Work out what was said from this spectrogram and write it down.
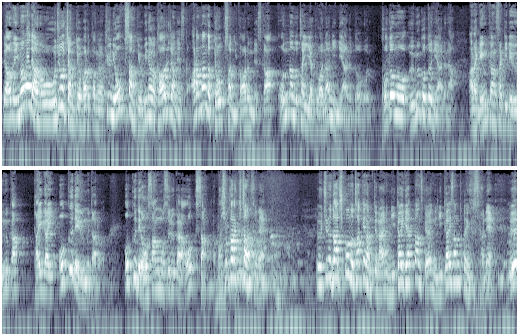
であの今まであのお嬢ちゃんって呼ばれたのが急に奥さんって呼び名が変わるじゃないですか。あら何だって奥さんに変わるんですか？女の大役は何にあると思う？子供を産むことにあるな。あら玄関先で産むか？大概奥で産むだろう。奥でお産をするから奥さん場所から来たんですね。うちのダチ公の竹なんてのは2階でやったんですけど2階さんとか言うんですかね。え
